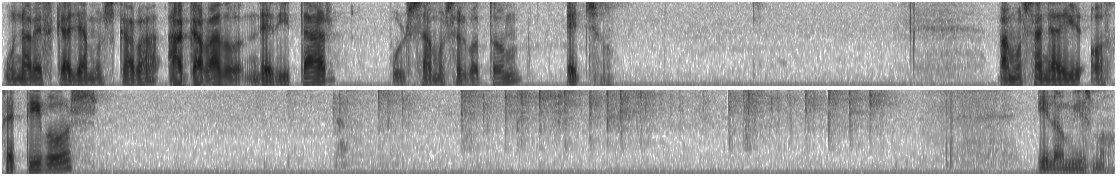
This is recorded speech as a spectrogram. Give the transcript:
Una vez que hayamos acabado de editar, pulsamos el botón Hecho. Vamos a añadir objetivos y lo mismo.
